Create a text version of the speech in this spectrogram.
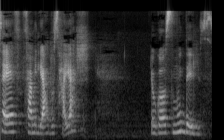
Você é familiar dos Hayashi? Eu gosto muito deles.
